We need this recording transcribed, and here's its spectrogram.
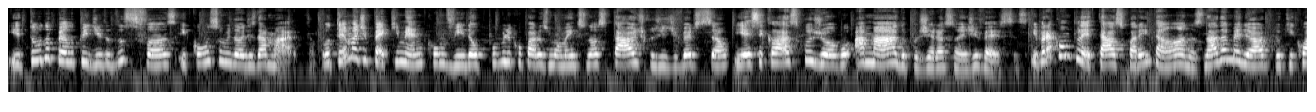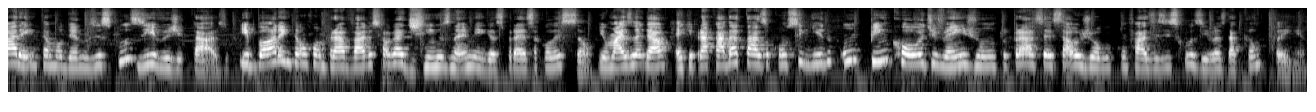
e tudo pelo pedido dos fãs e consumidores da marca. O tema de Pac-Man convida o público para os momentos nostálgicos de diversão e esse clássico jogo amado por gerações diversas. E para completar os 40 anos, nada melhor do que 40 modelos exclusivos de Tazo. E bora então comprar vários salgadinhos, né, amigas, para essa coleção. E o mais legal é que para cada Tazo conseguido, um pin code vem junto para acessar o jogo com fases exclusivas da campanha.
